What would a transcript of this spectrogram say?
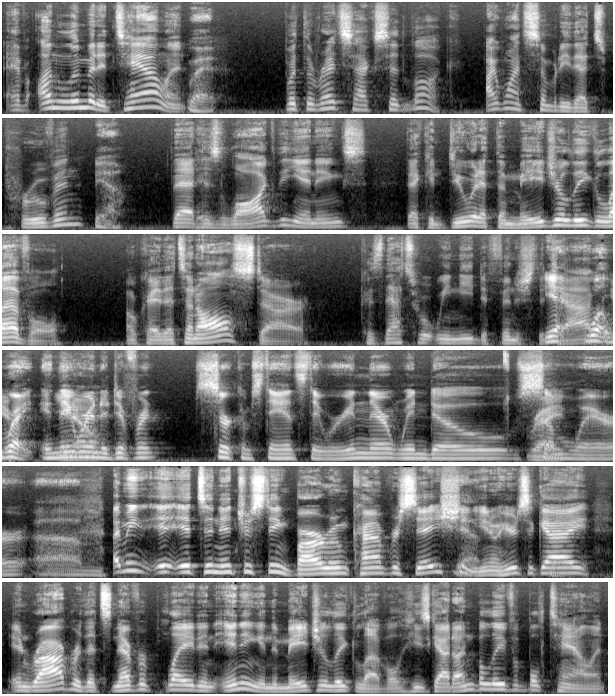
have unlimited talent. Right. But the Red Sox said, look, I want somebody that's proven Yeah. that has logged the innings, that can do it at the major league level. Okay, that's an all star because that's what we need to finish the yeah. job. Well, here, right. And they were in a different circumstance. They were in their window somewhere. Um, I mean, it, it's an interesting barroom conversation. Yeah. You know, here's a guy in Robert that's never played an inning in the major league level. He's got unbelievable talent.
